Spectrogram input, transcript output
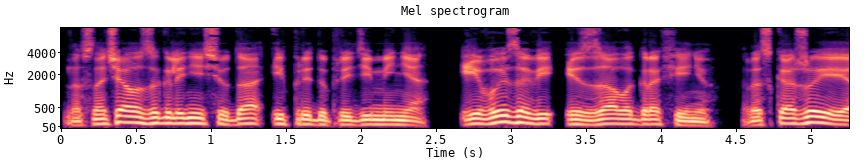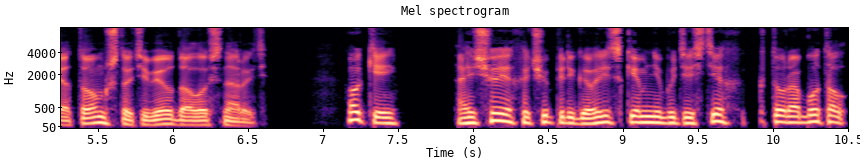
но сначала загляни сюда и предупреди меня, и вызови из зала графиню. Расскажи ей о том, что тебе удалось нарыть». «Окей. А еще я хочу переговорить с кем-нибудь из тех, кто работал...»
